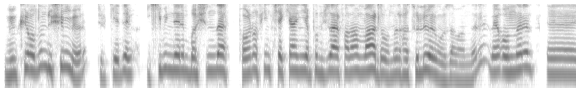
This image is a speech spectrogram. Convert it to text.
mümkün olduğunu düşünmüyorum. Türkiye'de 2000'lerin başında porno film çeken yapımcılar falan vardı. Onları hatırlıyorum o zamanları ve onların e,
